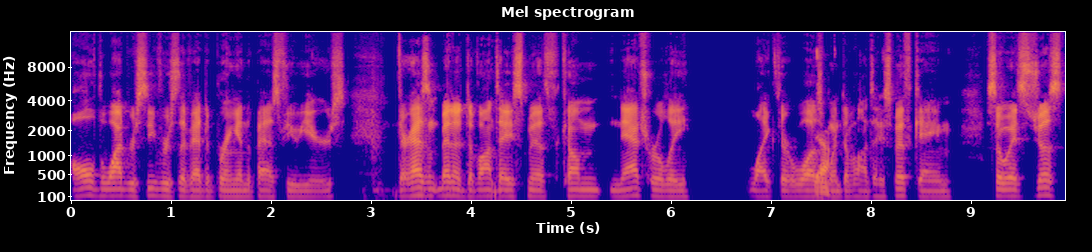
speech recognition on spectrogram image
all the wide receivers they've had to bring in the past few years, there hasn't been a DeVonta Smith come naturally like there was Yeah. when DeVonta Smith came. So it's just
